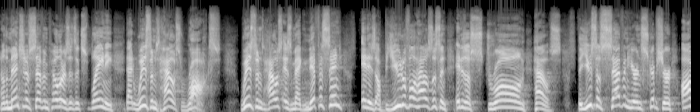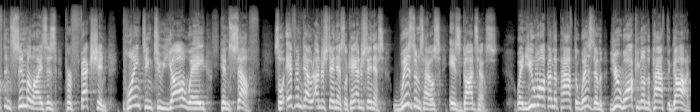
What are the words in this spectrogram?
Now, the mention of seven pillars is explaining that wisdom's house rocks. Wisdom's house is magnificent. It is a beautiful house. Listen, it is a strong house. The use of seven here in scripture often symbolizes perfection, pointing to Yahweh himself. So if in doubt, understand this, okay? Understand this. Wisdom's house is God's house. When you walk on the path to wisdom, you're walking on the path to God.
